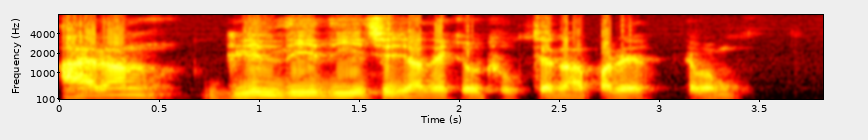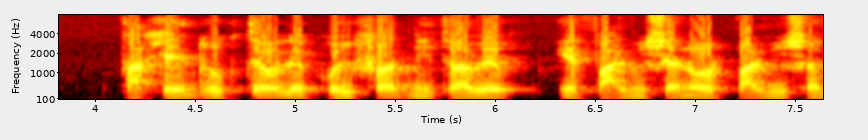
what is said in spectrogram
আয়রন গ্রিল দিয়ে দিয়েছে যাতে কেউ ঢুকতে না পারে এবং তাকে ঢুকতে হলে কৈফত নিতে হবে, এর পারমিশন ওর পারমিশন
